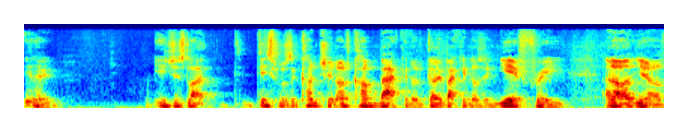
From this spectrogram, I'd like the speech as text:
you know, you're just like, this was a country, and I'd come back and I'd go back and I was in year three, and I, you know, I was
